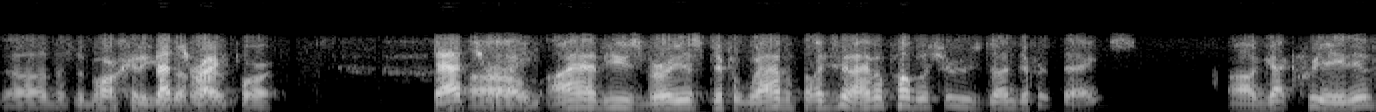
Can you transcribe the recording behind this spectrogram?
Uh, the, the marketing That's is the hard right. part. That's um, right. I have used various different. Well, I have a, like I said, I have a publisher who's done different things. Uh, got creative.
